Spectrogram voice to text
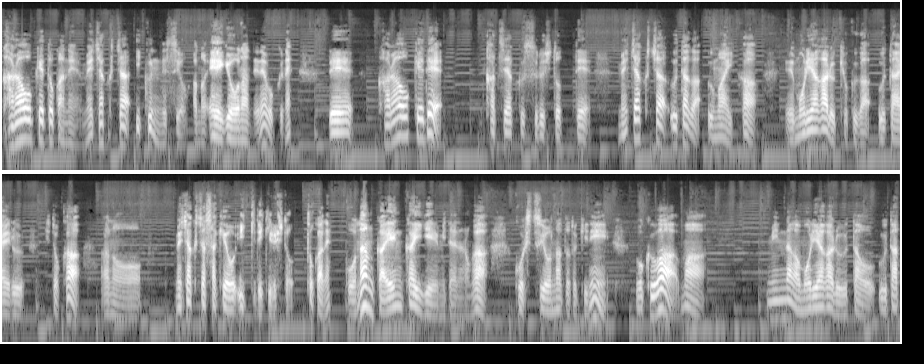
カラオケとかね、めちゃくちゃ行くんですよ。あの、営業なんでね、僕ね。で、カラオケで活躍する人って、めちゃくちゃ歌が上手いか、え盛り上がる曲が歌える人か、あのー、めちゃくちゃ酒を一気できる人とかね、こうなんか宴会芸みたいなのが、こう必要になった時に、僕は、まあ、みんなが盛り上がる歌を歌っ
